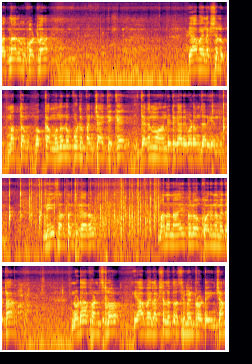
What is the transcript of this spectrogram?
పద్నాలుగు కోట్ల యాభై లక్షలు మొత్తం ఒక్క మునులుపూడి పంచాయతీకే జగన్మోహన్ రెడ్డి గారు ఇవ్వడం జరిగింది. మీ సర్పంచ్ గారు మన నాయకులు కోరిన మీదట నుడా ఫండ్స్లో యాభై లక్షలతో సిమెంట్ రోడ్డు వేయించాం.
